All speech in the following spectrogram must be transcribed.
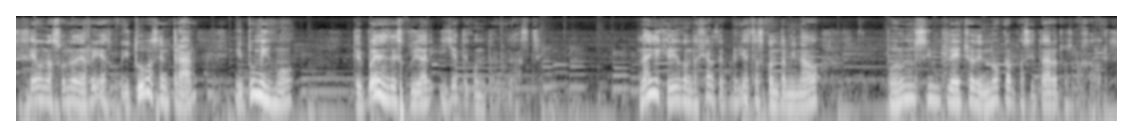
que sea una zona de riesgo. Y tú vas a entrar y tú mismo te puedes descuidar y ya te contaminaste. Nadie ha querido contagiarte, pero ya estás contaminado por un simple hecho de no capacitar a tus trabajadores.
